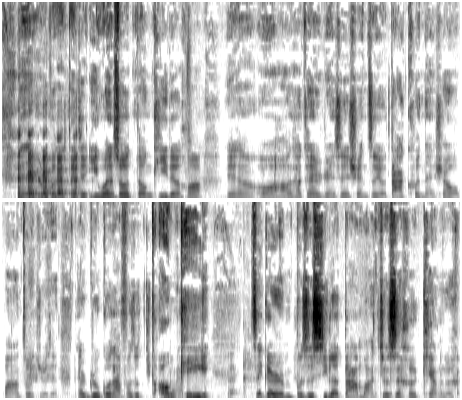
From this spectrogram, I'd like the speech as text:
但是如果他带着疑问说 Donkey 的话，我就想，哦，好，他可能人生选择有大困难，需要我帮他做抉择。但如果他发出 Donkey，这个人不是吸了大麻，就是喝呛了。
